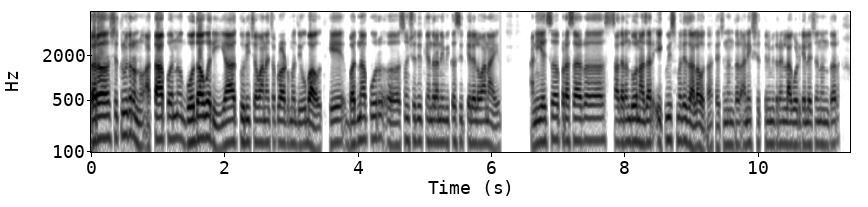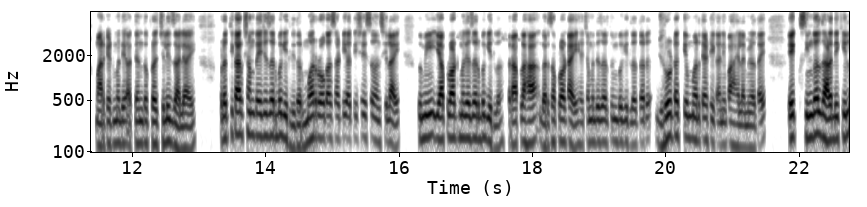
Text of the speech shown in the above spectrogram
तर शेतकरी मित्रांनो आता आपण गोदावरी या तुरीच्या वाणाच्या प्लॉटमध्ये उभा आहोत. हे बदनापूर संशोधित केंद्राने विकसित केलेलं वाण आहे आणि याचा प्रसार अ, साधारण 2021 मध्ये झाला होता. त्याच्यानंतर अनेक शेतकरी मित्रांनी लागवड केल्याच्यानंतर मार्केटमध्ये अत्यंत प्रचलित झाले आहे. प्रतिकार क्षमता याची जर बघितली तर मर रोगासाठी अतिशय सहनशील आहे. तुम्ही या प्लॉटमध्ये जर बघितलं तर आपला हा घरचा प्लॉट आहे. ह्याच्यामध्ये जर तुम्ही बघितलं तर झिरो टक्के मर त्या ठिकाणी पाहायला मिळत आहे. एक सिंगल झाड देखील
